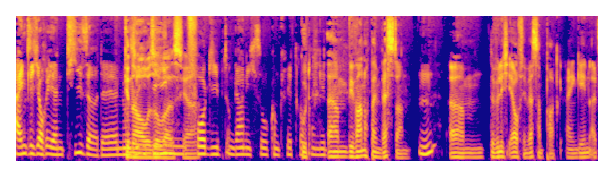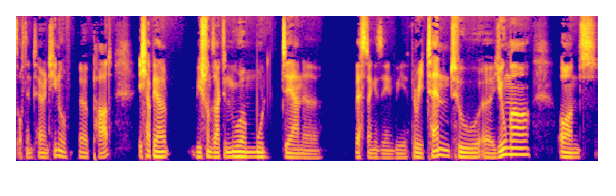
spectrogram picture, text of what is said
eigentlich auch eher ein Teaser, der nur Genau, so Ideen sowas, ja. vorgibt und gar nicht so konkret drauf Gut, eingeht. ähm, wir waren noch beim Western. Mhm. Ähm, da will ich eher auf den Western-Part eingehen als auf den Tarantino-Part. ich habe ja, wie ich schon sagte, nur moderne Western gesehen, wie 310 to äh, Yuma und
